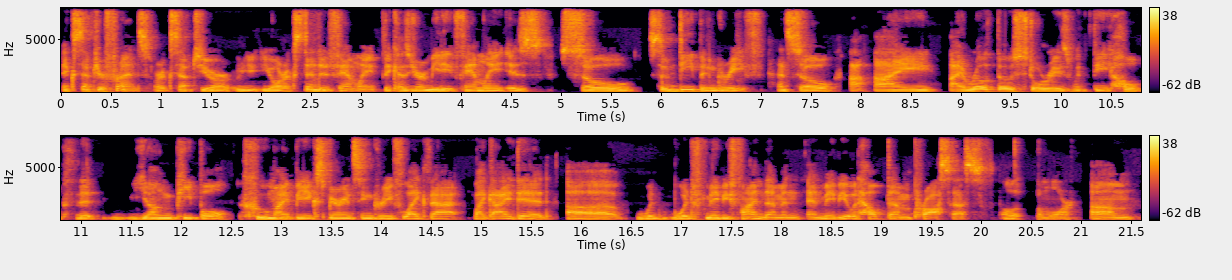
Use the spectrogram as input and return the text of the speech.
except your friends or except your your extended family because your immediate family is so so deep in grief. And so i i wrote those stories with the hope that young people who might be experiencing grief like that like i did uh, would would maybe find them and and maybe it would help them process a little more. Um,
